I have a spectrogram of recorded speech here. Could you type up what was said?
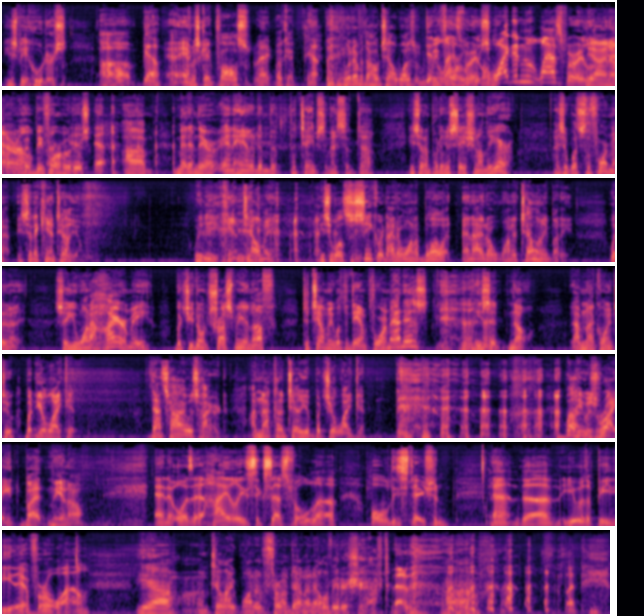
used to be Hooters. Uh, Yeah. Amoskeag Falls. Right. Okay. Yeah. Whatever the hotel was Didn't before last very Hooters. long. Why didn't it last very long? Yeah, I know. don't know. b- Before Hooters, Yeah. um, met him there and handed him the, the tapes. And I said, uh, he said, I'm putting a station on the air. I said, what's the format? He said, I can't tell you. What do you mean you can't tell me? He said, well, it's a secret. I don't want to blow it, and I don't want to tell anybody. Wait a minute. So you want to hire me, but you don't trust me enough to tell me what the damn format is? He said, no, I'm not going to, but you'll like it. That's how I was hired. I'm not going to tell you, but you'll like it. well, he was right, but you know, and it was a highly successful uh, oldie station. And uh, you were the PD there for a while. Yeah, until I wanted to throw him down an elevator shaft. but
